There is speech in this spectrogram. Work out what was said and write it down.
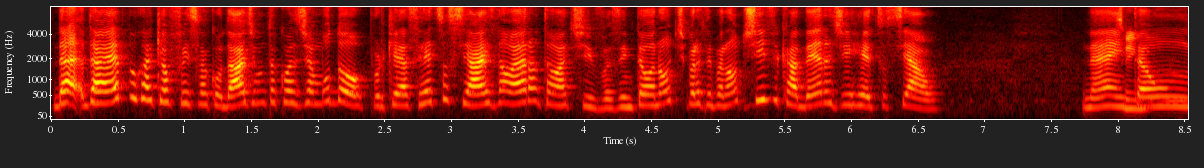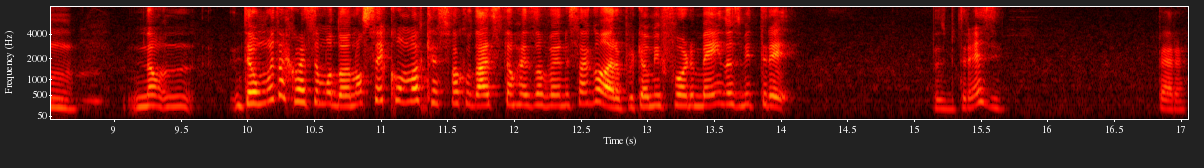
Da, da época que eu fiz faculdade, muita coisa já mudou, porque as redes sociais não eram tão ativas. Então, eu não, por exemplo, eu não tive cadeira de rede social. Né? Sim. Então, não, então muita coisa mudou. Eu não sei como é que as faculdades estão resolvendo isso agora, porque eu me formei em 2013. 2013? Pera.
